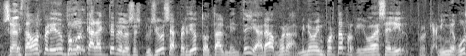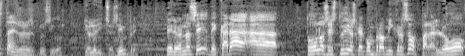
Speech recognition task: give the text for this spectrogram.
O sea, estamos perdiendo un tú- poco el carácter de los exclusivos, se ha perdido totalmente y ahora, bueno, a mí no me importa porque yo voy a seguir, porque a mí me gustan esos exclusivos. Yo lo he dicho siempre. Pero no sé, de cara a todos los estudios que ha comprado Microsoft para luego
